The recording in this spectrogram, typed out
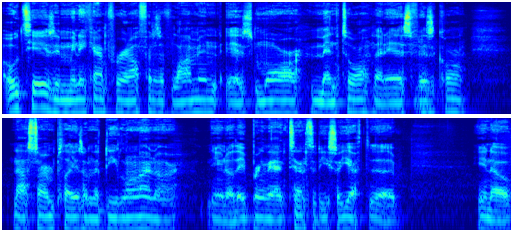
OTAs and minicamp for an offensive lineman is more mental than it is physical. Now, certain plays on the D line are you know, they bring that intensity. So you have to, you know,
